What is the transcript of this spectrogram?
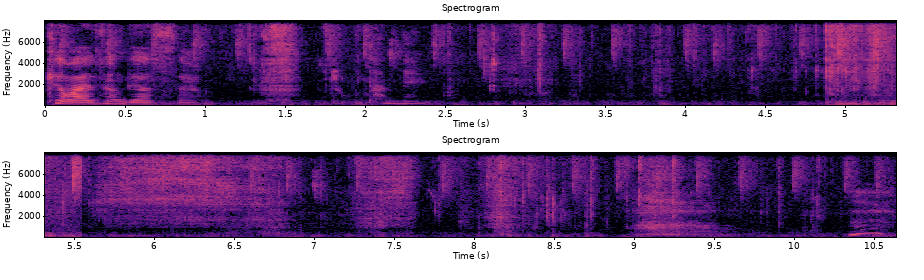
이렇게 완성되었어요. 조금 탔네. 음.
